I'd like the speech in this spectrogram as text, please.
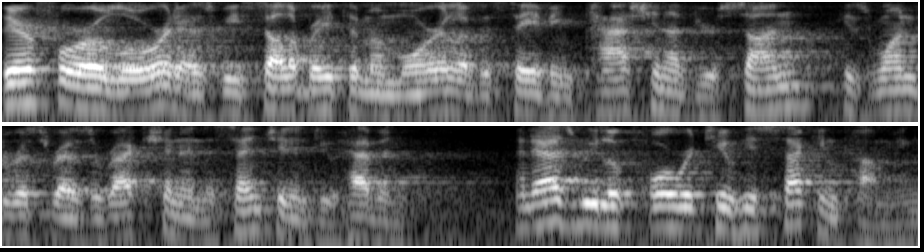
Therefore, O Lord, as we celebrate the memorial of the saving passion of your Son, his wondrous resurrection and ascension into heaven, and as we look forward to his second coming,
